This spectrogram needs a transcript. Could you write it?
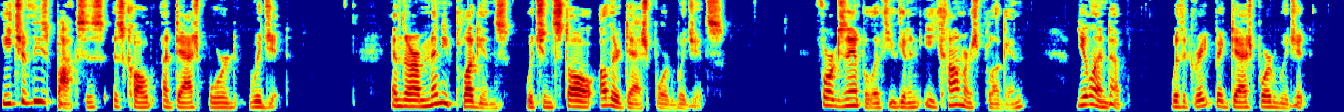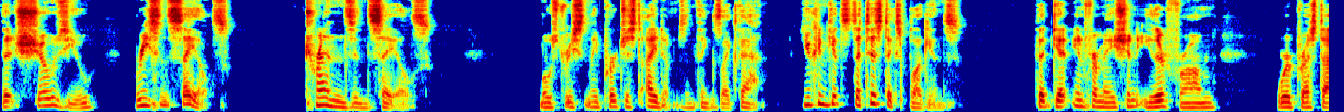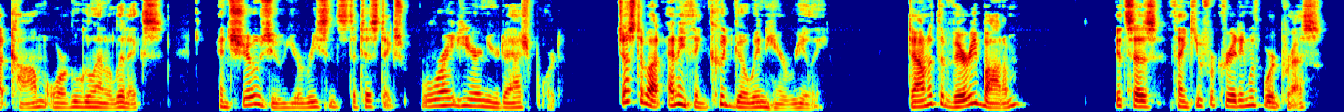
Each of these boxes is called a dashboard widget. And there are many plugins which install other dashboard widgets. For example, if you get an e-commerce plugin, you'll end up with a great big dashboard widget that shows you recent sales, trends in sales, most recently purchased items, and things like that. You can get statistics plugins that get information either from WordPress.com or Google Analytics and shows you your recent statistics right here in your dashboard. Just about anything could go in here, really. Down at the very bottom, it says, Thank you for creating with WordPress.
